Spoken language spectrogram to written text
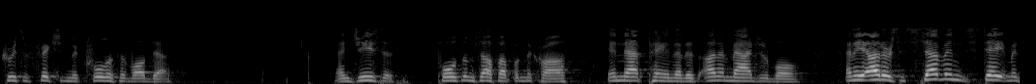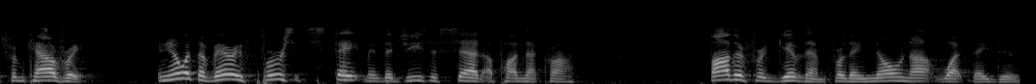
crucifixion the cruelest of all deaths. And Jesus pulls himself up on the cross in that pain that is unimaginable and he utters seven statements from Calvary. And you know what the very first statement that Jesus said upon that cross? Father, forgive them, for they know not what they do.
